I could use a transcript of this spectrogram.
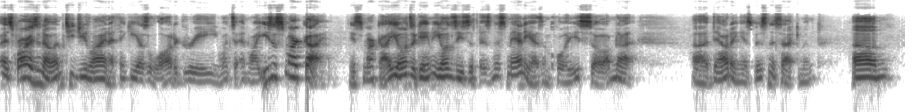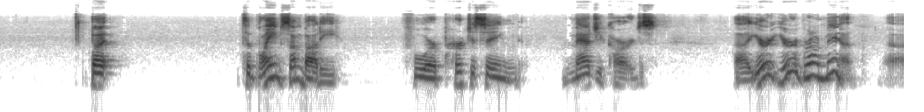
as far as I know, MTG Lion, I think he has a law degree. He went to NY. He's a smart guy. He's a smart guy. He owns a game. He owns. He's a businessman. He has employees. So I'm not uh, doubting his business acumen. Um, but to blame somebody for purchasing magic cards, uh, you're you're a grown man. Uh,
